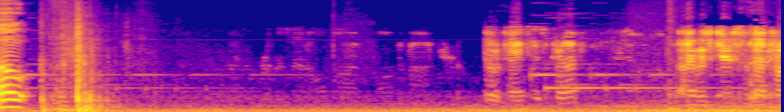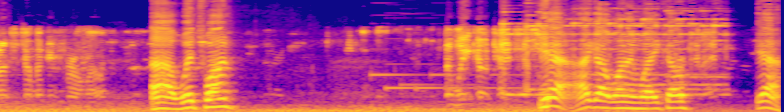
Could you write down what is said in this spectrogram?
Oh, Texas truck. I was curious if that truck's still looking for a loan. uh, which one? The Waco, Texas. Yeah, I got one in Waco. Today? Yeah.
